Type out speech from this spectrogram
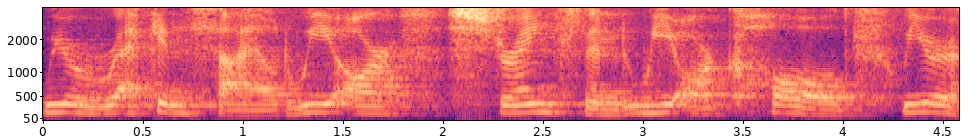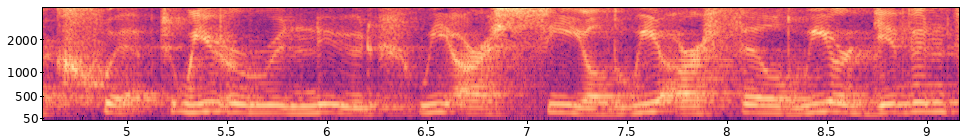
We are reconciled. We are strengthened. We are called. We are equipped. We are renewed. We are sealed. We are filled. We are given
